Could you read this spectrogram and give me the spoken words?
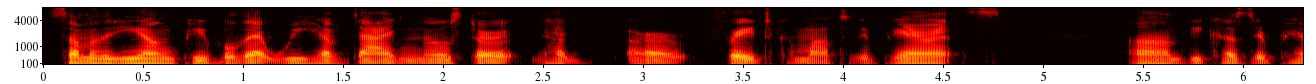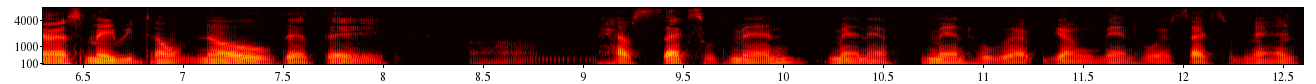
some of the young people that we have diagnosed are have, are afraid to come out to their parents um, because their parents maybe don't know that they um, have sex with men. Men have men who have young men who have sex with men,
